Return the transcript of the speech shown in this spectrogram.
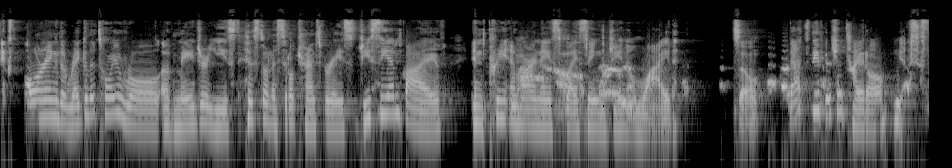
Exploring the regulatory role of major yeast histone acetyltransferase GCN5 in pre-mRNA splicing genome wide. So that's the official title. Yes.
